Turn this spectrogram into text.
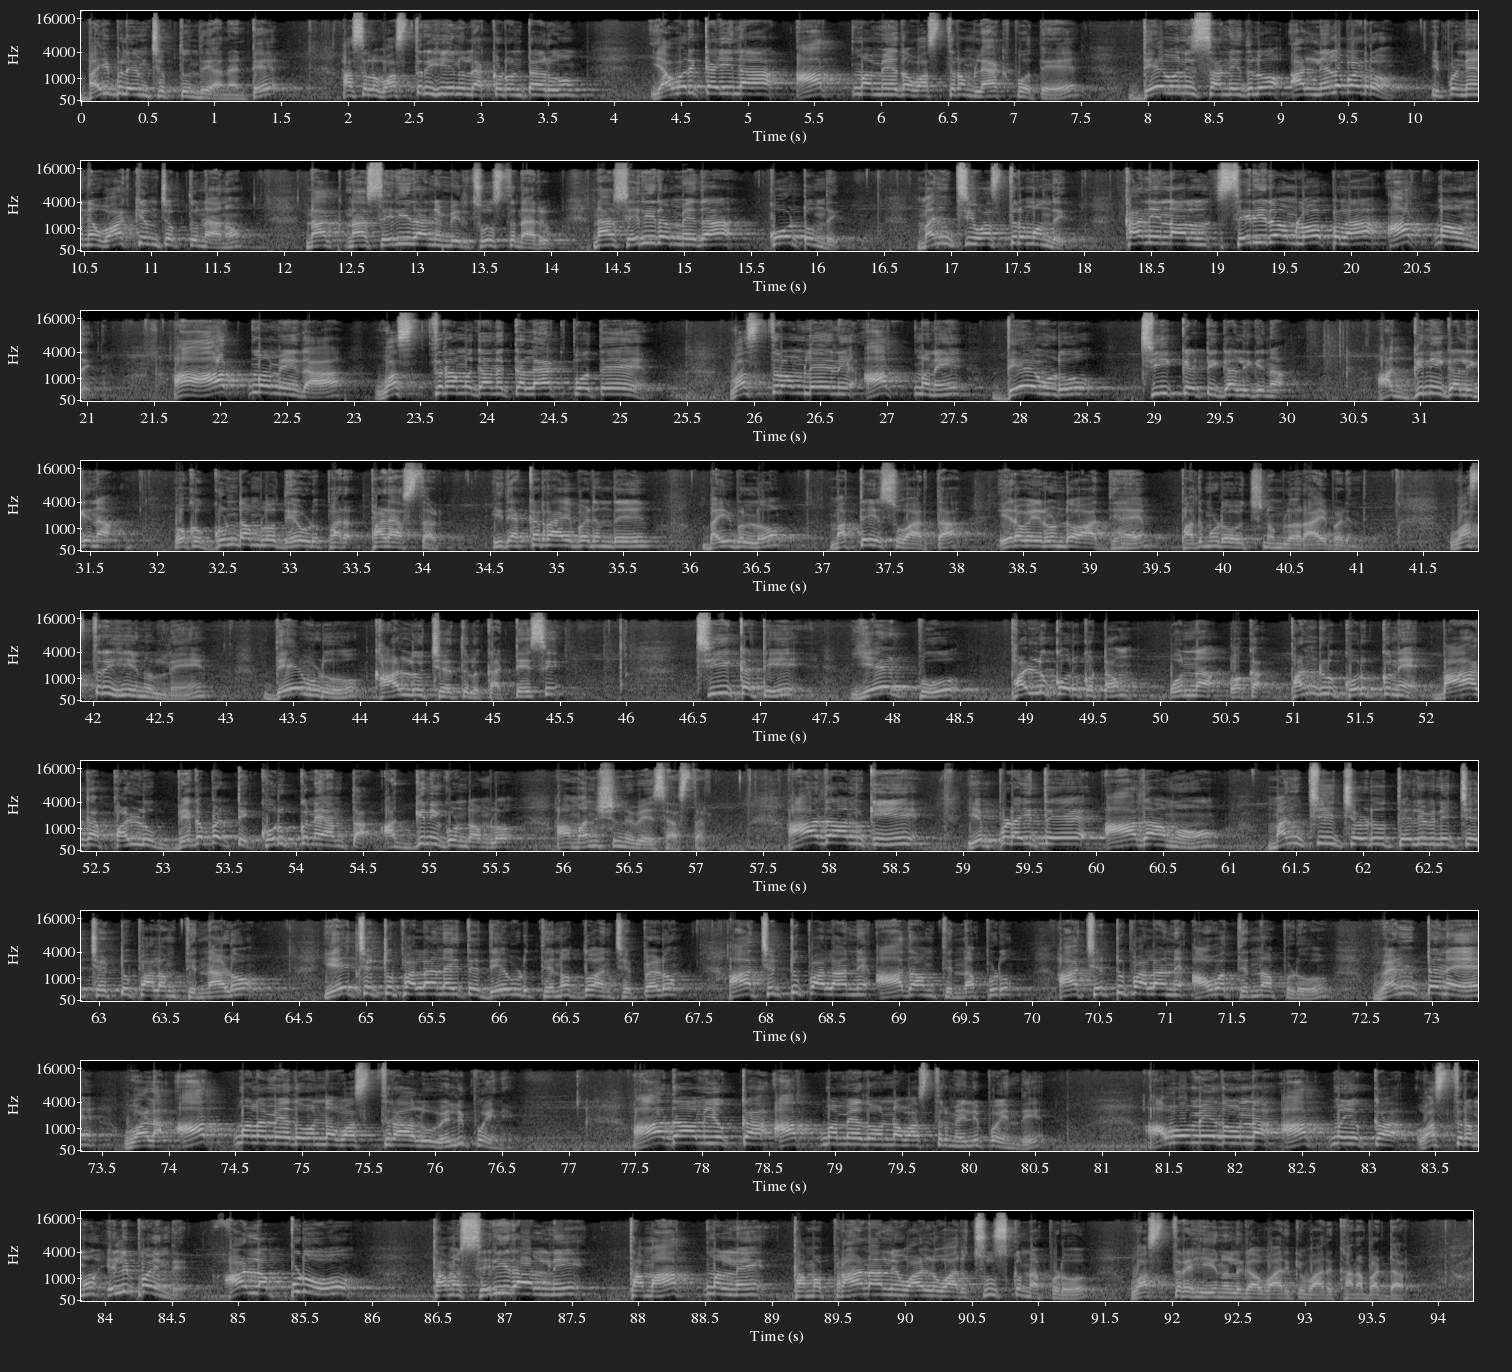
బైబిల్ ఏం చెప్తుంది అని అంటే అసలు వస్త్రహీనులు ఎక్కడుంటారు? ఎవరికైనా ఆత్మ మీద వస్త్రం లేకపోతే దేవుని సన్నిధిలో వాళ్ళు నిలబడరు. ఇప్పుడు నేను వాక్యం చెప్తున్నాను. నా నా శరీరాన్ని మీరు చూస్తున్నారు. నా శరీరం మీద కోట్ ఉంది. మంచి వస్త్రం ఉంది. కానీ నా శరీరం లోపల ఆత్మ ఉంది. ఆ ఆత్మ మీద వస్త్రం గనక లేకపోతే వస్త్రం లేని ఆత్మని దేవుడు చీకటి కలిగిన అగ్ని కలిగిన ఒక గుండంలో దేవుడు పర పడేస్తాడు. ఇది ఎక్కడ రాయబడింది? బైబిల్లో మత్తయి సువార్త ఇరవై రెండో అధ్యాయం పదమూడో వచనంలో రాయబడింది. వస్త్రహీనుల్ని దేవుడు కాళ్ళు చేతులు కట్టేసి చీకటి ఏడ్పు పళ్ళు కొరుకటం ఉన్న ఒక పండ్లు కొరుక్కునే బాగా పళ్ళు బిగబట్టి కొరుక్కునే అంత అగ్నిగుండంలో ఆ మనుషుల్ని వేసేస్తాడు. ఆదాంకి ఎప్పుడైతే ఆదాము మంచి చెడు తెలివినిచ్చే చెట్టు ఫలం తిన్నాడో ఏ చెట్టు ఫలాన్నైతే దేవుడు తినొద్దు అని చెప్పాడో ఆ చెట్టు ఫలాన్ని ఆదాం తిన్నప్పుడు ఆ చెట్టు ఫలాన్ని అవ్వ తిన్నప్పుడు వెంటనే వాళ్ళ ఆత్మల మీద ఉన్న వస్త్రాలు వెళ్ళిపోయినాయి. ఆదాం యొక్క ఆత్మ మీద ఉన్న వస్త్రం వెళ్ళిపోయింది. అవ మీద ఉన్న ఆత్మ యొక్క వస్త్రము వెళ్ళిపోయింది. వాళ్ళప్పుడు తమ శరీరాల్ని తమ ఆత్మల్ని తమ ప్రాణాలని వాళ్ళు వారు చూసుకున్నప్పుడు వస్త్రహీనులుగా వారికి వారు కనబడ్డారు.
